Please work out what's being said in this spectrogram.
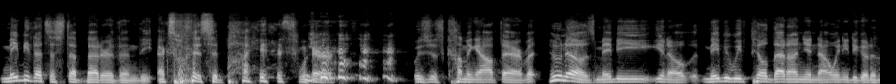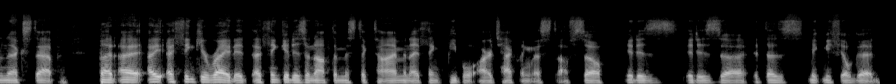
maybe that's a step better than the explicit bias where was just coming out there. But who knows? Maybe you know, maybe we've peeled that onion. Now we need to go to the next step. But I, I, I think you're right. It, I think it is an optimistic time, and I think people are tackling this stuff. So it is, it is, uh, it does make me feel good.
